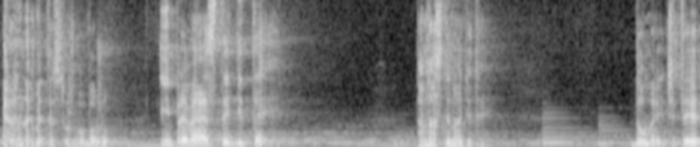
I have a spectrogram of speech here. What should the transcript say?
наймити службу Божу і привезти дітей. Та в нас нема дітей. Думай, чи ти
